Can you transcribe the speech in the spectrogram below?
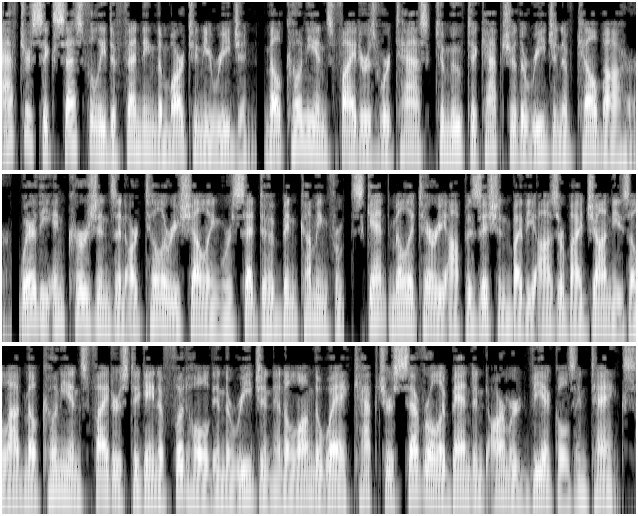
After successfully defending the Martuni region, Melkonian's fighters were tasked to move to capture the region of Kelbajar, where the incursions and artillery shelling were said to have been coming from. Scant military opposition by the Azerbaijanis allowed Melkonian's fighters to gain a foothold in the region and along the way capture several abandoned armoured vehicles and tanks.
